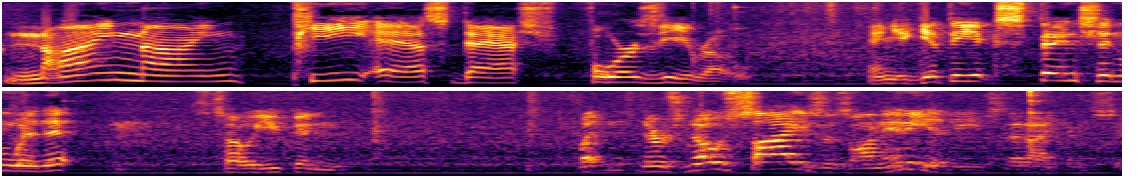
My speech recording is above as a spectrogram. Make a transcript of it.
99PS-40. And you get the extension with it so you can but there's no sizes on any of these that I can see.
